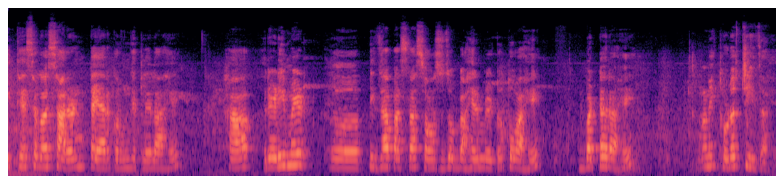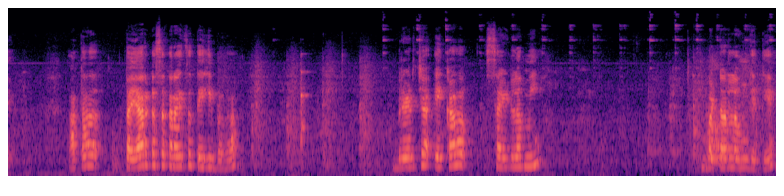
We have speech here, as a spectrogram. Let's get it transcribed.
इथे सगळं सारण तयार करून घेतलेलं आहे. हा रेडीमेड पिझ्झा पास्ता सॉस जो बाहेर मिळतो तो आहे. बटर आहे आणि थोडं चीज आहे. आता तयार कसं करायचं तेही बघा. ब्रेडच्या एका साईडला मी बटर लावून घेते.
